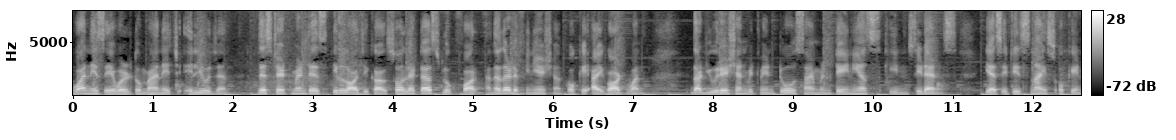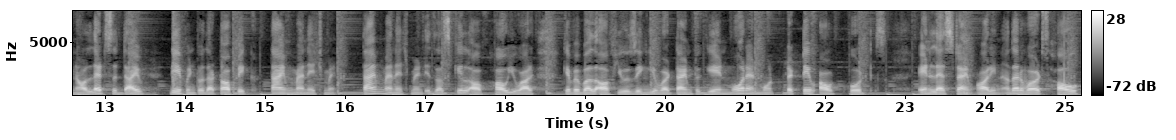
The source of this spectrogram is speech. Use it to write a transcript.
one is able to manage illusion. This statement is illogical, so let us look for another definition. Okay, I got one. The duration between two simultaneous incidents. Yes, it is nice. Okay, now let's dive deep into the topic time management. Time management is a skill of how you are capable of using your time to gain more and more productive outputs in less time, or in other words, how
